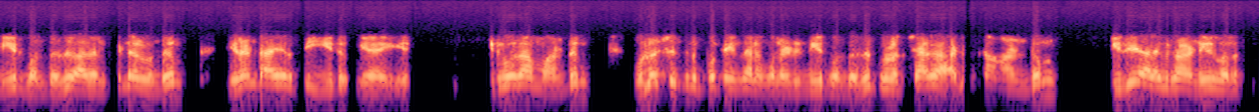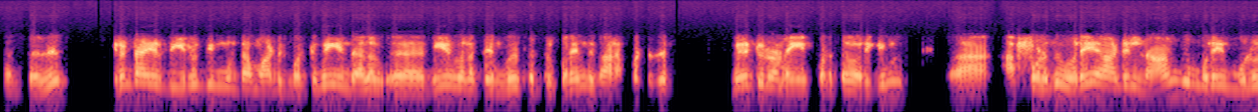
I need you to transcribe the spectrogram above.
நீர் வந்தது. அதன் பின்னர் வந்து இரண்டாயிரத்தி இரு அஹ், இருபதாம் ஆண்டு ஒரு லட்சத்தி முப்பத்தி ஐந்தாயிரம் கனஅடி நீர் வந்தது. தொடர்ச்சியாக அடுத்த ஆண்டும் இதே அளவிலான நீர் வரத்து வந்தது இரண்டாயிரத்தி இருபத்தி மூன்றாம் ஆண்டில் மட்டுமே இந்த அளவு நீர்வரத்து என்பது சற்று குறைந்து காணப்பட்டது. மேட்டூர் அணையை பொறுத்த வரைக்கும் அப்பொழுது ஒரே ஆண்டில் நான்கு முறை முழு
